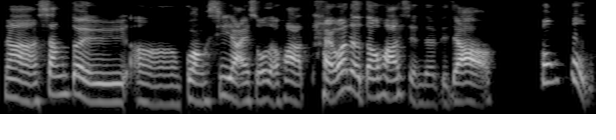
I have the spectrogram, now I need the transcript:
那相对于嗯广西来说的话，台湾的豆花显得比较丰富，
